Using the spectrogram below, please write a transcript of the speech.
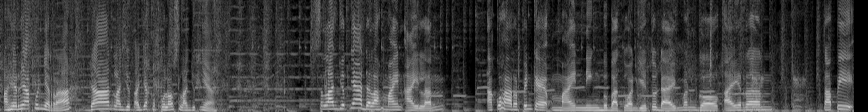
Akhirnya aku nyerah dan lanjut aja ke pulau selanjutnya. Selanjutnya adalah Main Island. aku harapin kayak mining bebatuan gitu, diamond, gold, iron. Tapi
